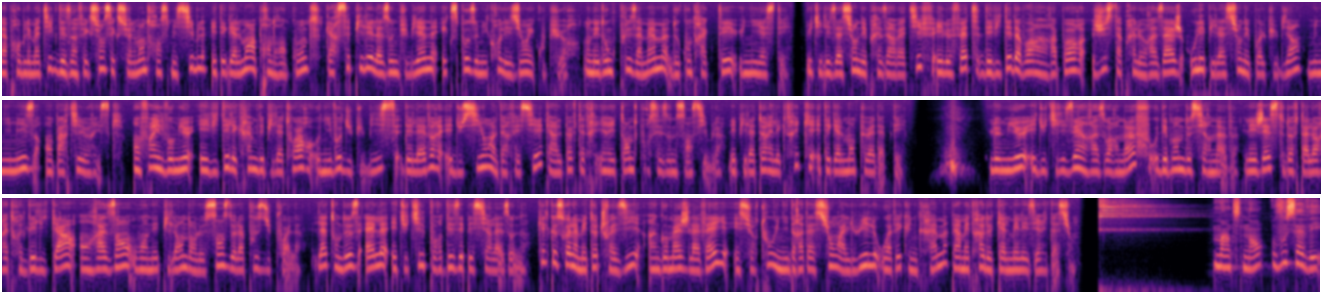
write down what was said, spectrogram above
La problématique des infections sexuellement transmissibles est également à prendre en compte car s'épiler la zone pubienne expose aux micro-lésions et coupures. On est donc plus à même de contracter une IST l'utilisation des préservatifs et le fait d'éviter d'avoir un rapport juste après le rasage ou l'épilation des poils pubiens minimise en partie le risque. Enfin, il vaut mieux éviter les crèmes dépilatoires au niveau du pubis, des lèvres et du sillon interfessier car elles peuvent être irritantes pour ces zones sensibles. L'épilateur électrique est également peu adapté. Le mieux est d'utiliser un rasoir neuf ou des bandes de cire neuves. Les gestes doivent alors être délicats en rasant ou en épilant dans le sens de la pousse du poil. La tondeuse, elle, est utile pour désépaissir la zone. Quelle que soit la méthode choisie, un gommage la veille et surtout une hydratation à l'huile ou avec une crème permettra de calmer les irritations. Maintenant, vous savez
